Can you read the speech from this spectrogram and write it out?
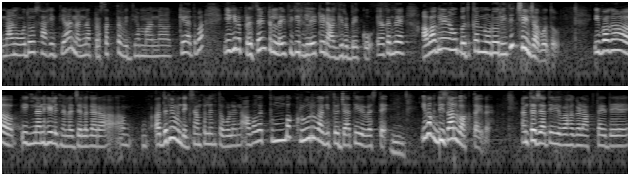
ನಾನು ಓದೋ ಸಾಹಿತ್ಯ ನನ್ನ ಪ್ರಸಕ್ತ ವಿದ್ಯಮಾನಕ್ಕೆ ಅಥವಾ ಈಗಿನ ಪ್ರೆಸೆಂಟ್ ಲೈಫಿಗೆ ರಿಲೇಟೆಡ್ ಆಗಿರಬೇಕು. ಯಾಕಂದರೆ ಆವಾಗಲೇ ನಾವು ಬದುಕನ್ನು ನೋಡೋ ರೀತಿ ಚೇಂಜ್ ಆಗೋದು. ಇವಾಗ ಈಗ ನಾನು ಹೇಳಿದ್ನಲ್ಲ ಜಲಗಾರ ಅದನ್ನೇ ಒಂದು ಎಕ್ಸಾಂಪಲ್ ಅಂತ ತಗೊಳ್ಳೋಣ. ಅವಾಗ ತುಂಬ ಕ್ರೂರವಾಗಿತ್ತು ಜಾತಿ ವ್ಯವಸ್ಥೆ. ಇವಾಗ ಡಿಸಾಲ್ವ್ ಆಗ್ತಾ ಇದೆ. ಅಂತರ್ಜಾತಿ ವಿವಾಹಗಳಾಗ್ತಾ ಇದೆ.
